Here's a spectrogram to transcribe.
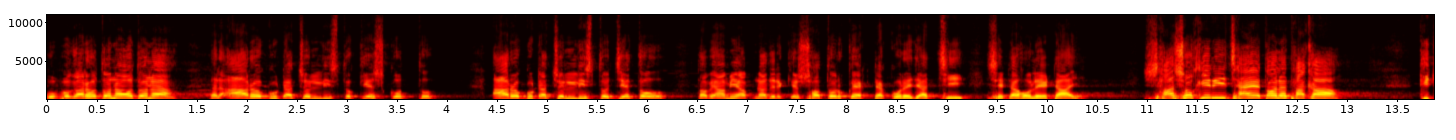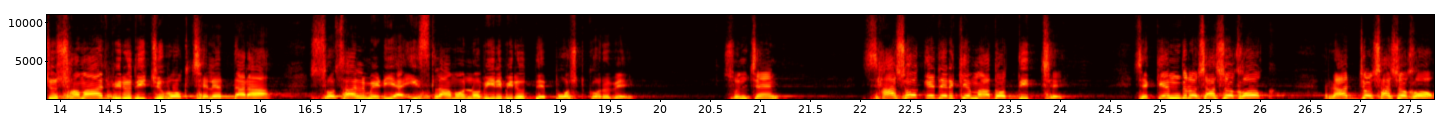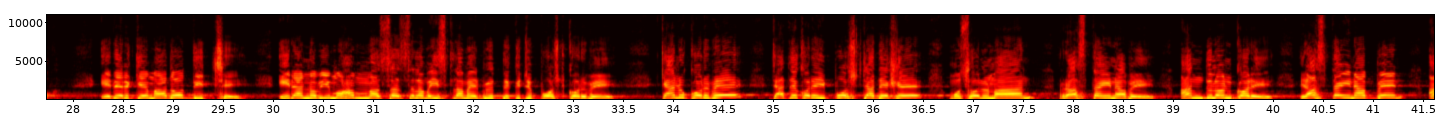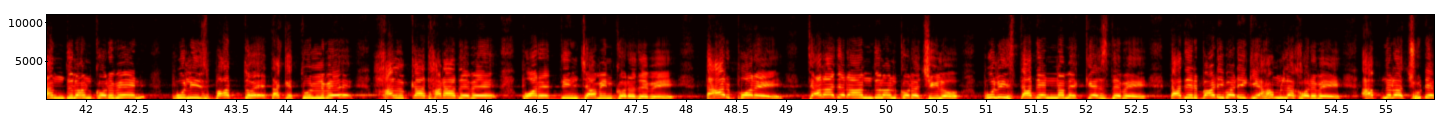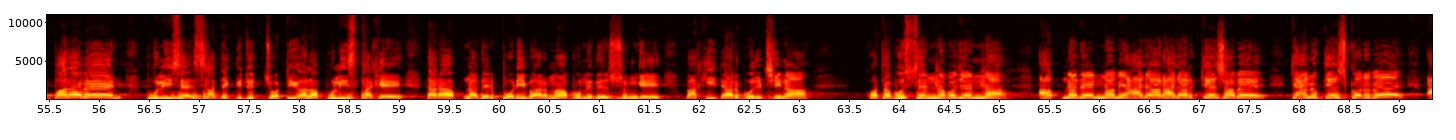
উপকার হতো না হতো না। তাহলে আরও গোটা চল্লিশ তো কেস করতো আরও গোটা চল্লিশ তো যেত। তবে আমি আপনাদেরকে সতর্ক একটা করে যাচ্ছি, সেটা হলো এটাই। শাসকেরই ছায়ে তলে থাকা কিছু সমাজ বিরোধী যুবক ছেলের দ্বারা সোশ্যাল মিডিয়া ইসলাম ও নবীর বিরুদ্ধে পোস্ট করবে। শুনছেন? শাসক এদেরকে মাদত দিচ্ছে। সে কেন্দ্র শাসক হোক, রাজ্য শাসক হোক, এদেরকে মাদত দিচ্ছে। এরা নবী মোহাম্মদ ইসলামের বিরুদ্ধে কিছু পোস্ট করবে। কেন করবে? যাতে করে এই পোস্টটা দেখে মুসলমান রাস্তায় নামে, আন্দোলন করে। রাস্তায় নামবেন, আন্দোলন করবেন, পুলিশ বাধ্য হয়ে তাকে তুলবে, হালকা ধারা দেবে, পরের দিন জামিন করে দেবে। তারপরে যারা যারা আন্দোলন করেছিল, পুলিশ তাদের নামে কেস দেবে, তাদের বাড়ি বাড়ি গিয়ে হামলা করবে। আপনারা ছুটে পালাবেন, পুলিশের সাথে কিছু চটিওয়ালা পুলিশ থাকে, তারা আপনাদের পরিবার, মা বোনেদের সঙ্গে, বাকিটা আর বলছি না। কথা বুঝছেন না, বোঝেন না? আপনাদের নামে হাজার হাজার কেস হবে। কেন কেস করবে?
